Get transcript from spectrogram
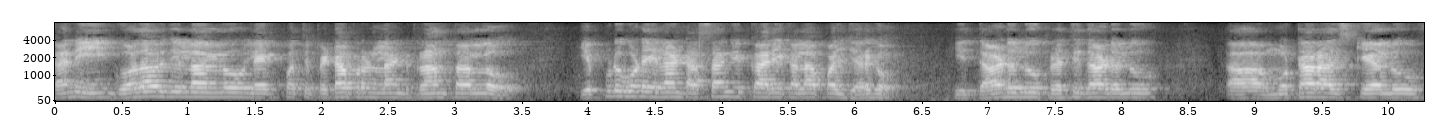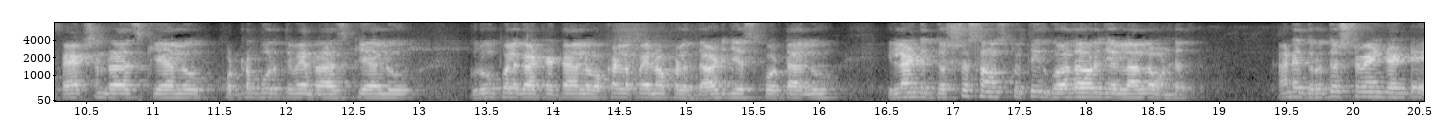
కానీ గోదావరి జిల్లాల్లో లేకపోతే పిఠాపురం లాంటి ప్రాంతాల్లో ఎప్పుడు కూడా ఇలాంటి అసాంఘిక కార్యకలాపాలు జరగవు. ఈ దాడులు ప్రతి దాడులు ముఠా రాజకీయాలు ఫ్యాక్షన్ రాజకీయాలు కుట్రపూరితమైన రాజకీయాలు గ్రూపులు కట్టడాలు ఒకళ్ళపైన ఒకళ్ళు దాడి చేసుకోవటాలు ఇలాంటి దుష్ట సంస్కృతి గోదావరి జిల్లాలో ఉండదు. కానీ దురదృష్టం ఏంటంటే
